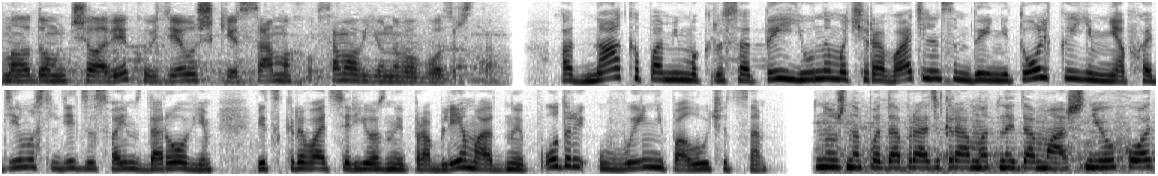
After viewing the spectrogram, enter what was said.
молодому человеку и девушке самых, самого юного возраста. Однако, помимо красоты, юным очаровательницам, да и не только им, необходимо следить за своим здоровьем. Ведь скрывать серьезные проблемы одной пудрой, увы, не получится. Нужно подобрать грамотный домашний уход,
